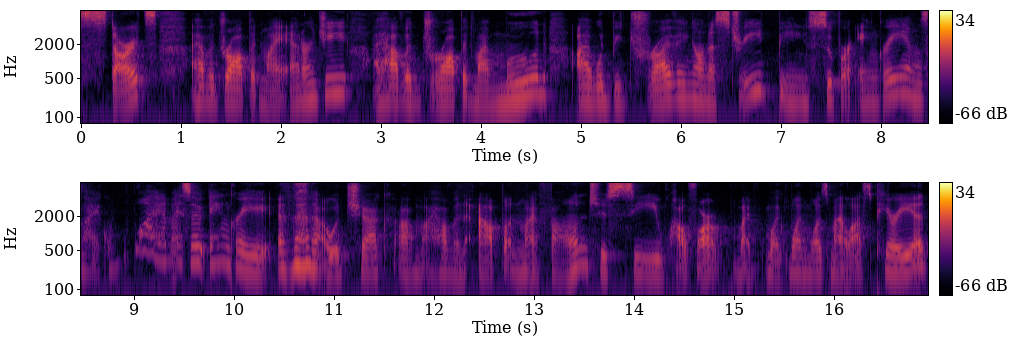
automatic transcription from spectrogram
starts. I have a drop in my energy. I have a drop in my mood. I would be driving on a street being super angry and I was like, why am I so angry? And then I would check. Um, I have an app on my phone to see how far my like when was my last period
